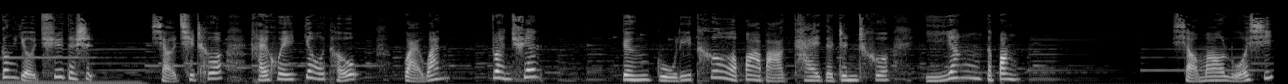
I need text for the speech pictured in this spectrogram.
更有趣的是，小汽车还会掉头、拐弯、转圈，跟古力特爸爸开的真车一样的棒。小猫罗西，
